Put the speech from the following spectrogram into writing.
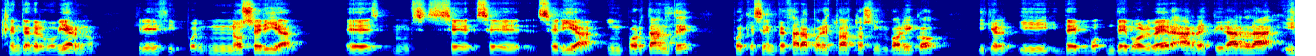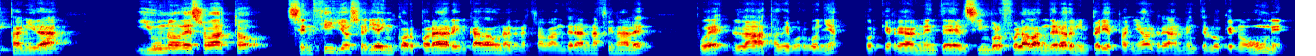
gente del gobierno. Quiere decir, pues no sería, eh, sería importante pues que se empezara por estos actos simbólicos y, que, y de, volver a respirar la hispanidad. Y uno de esos actos sencillos sería incorporar en cada una de nuestras banderas nacionales pues la aspa de Borgoña, porque realmente el símbolo fue la bandera del imperio español, realmente lo que nos une.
